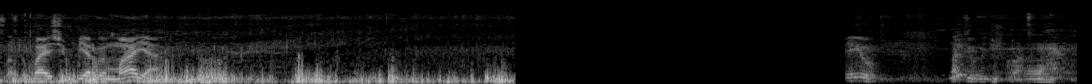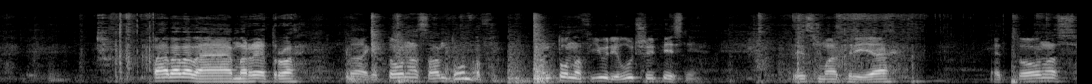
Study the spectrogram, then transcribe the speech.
с наступающим 1 мая. Па-ба-ба-бам, ретро. Так, это у нас Антонов. Антонов Юрий, лучшие песни. Ты смотри, а. Это у нас...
